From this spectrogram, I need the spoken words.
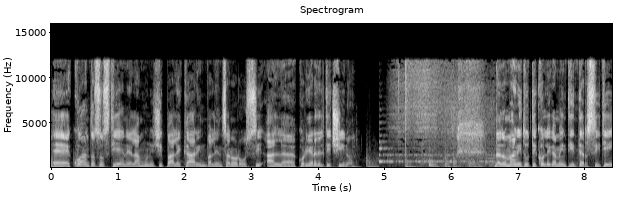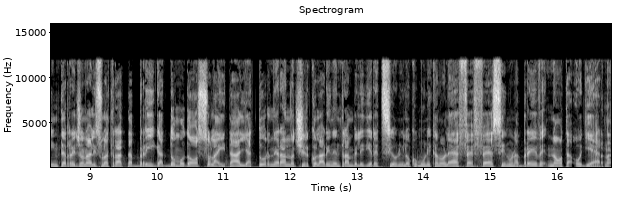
Eh, quanto sostiene la municipale Karin Valenzano Rossi al Corriere del Ticino. Da domani tutti i collegamenti intercity e interregionali sulla tratta Briga-Domodossola Italia torneranno a circolare in entrambe le direzioni, lo comunicano le FFS in una breve nota odierna.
